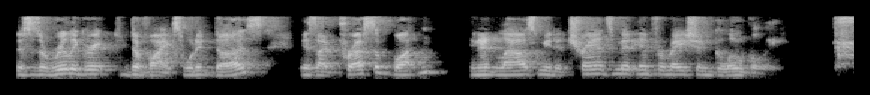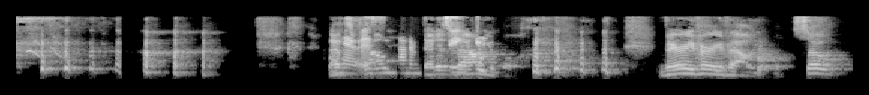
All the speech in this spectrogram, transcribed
This is a really great device. What it does is I press a button and it allows me to transmit information globally. Know, That's isn't val- that that is valuable. very, very valuable. So,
